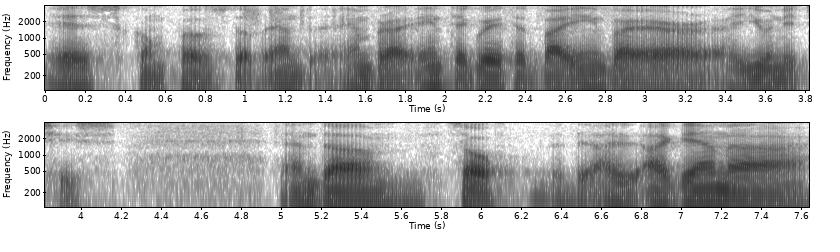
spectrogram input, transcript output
is composed of Embraer, integrated by Embraer uh, unities. And um, so, again, uh,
